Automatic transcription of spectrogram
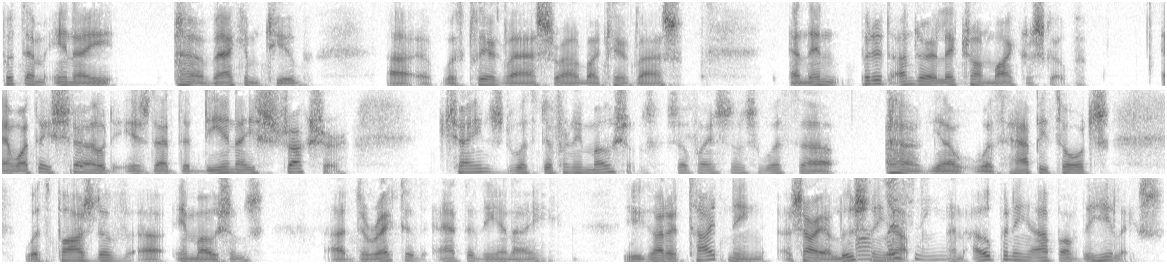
put them in a, vacuum tube uh, with clear glass, surrounded by clear glass, and then put it under electron microscope. And what they showed is that the DNA structure changed with different emotions. So, for instance, with uh, you know, with happy thoughts, with positive uh, emotions uh, directed at the DNA, you got a tightening, uh, sorry, a loosening, oh, loosening, up, an opening up of the helix.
